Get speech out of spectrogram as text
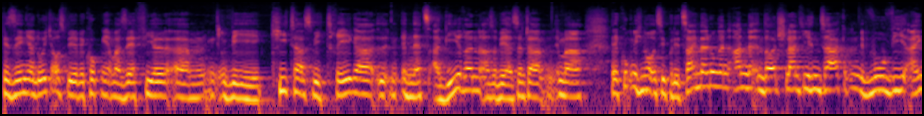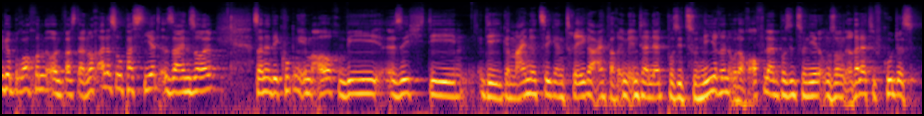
Wir sehen ja durchaus, wir, wir gucken ja immer sehr viel, ähm, wie Kitas, wie Träger im Netz agieren. Also wir sind da immer, wir gucken nicht nur uns die Polizeimeldungen an in Deutschland jeden Tag, wo wie eingebrochen und was da noch alles so passiert sein soll, sondern wir gucken eben auch, wie sich die, die gemeinnützigen Träger einfach im Internet positionieren oder auch offline positionieren, um so ein relativ gutes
